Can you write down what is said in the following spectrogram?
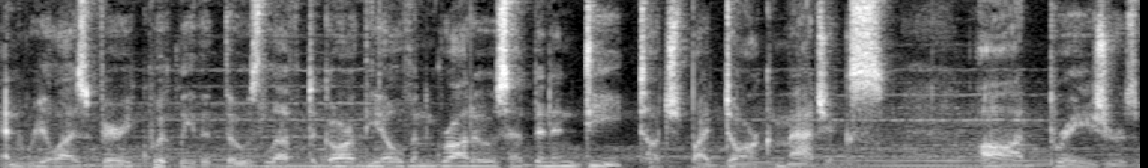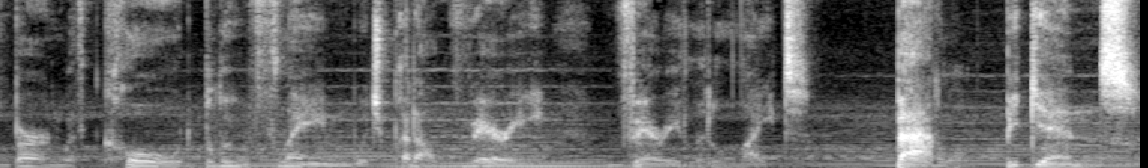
and realize very quickly that those left to guard the elven grottos have been indeed touched by dark magics. Odd braziers burn with cold blue flame which put out very, very little light battle begins.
